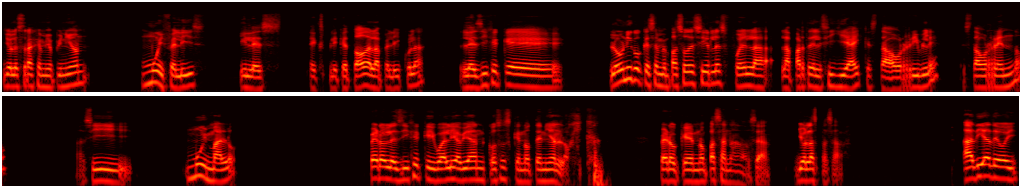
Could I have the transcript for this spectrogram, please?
yo les traje mi opinión. Muy feliz. Y les expliqué toda la película. Les dije que lo único que se me pasó decirles fue la, la parte del CGI, que está horrible, está horrendo, así muy malo. Pero les dije que igual y habían cosas que no tenían lógica, pero que no pasa nada, o sea, yo las pasaba. A día de hoy,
